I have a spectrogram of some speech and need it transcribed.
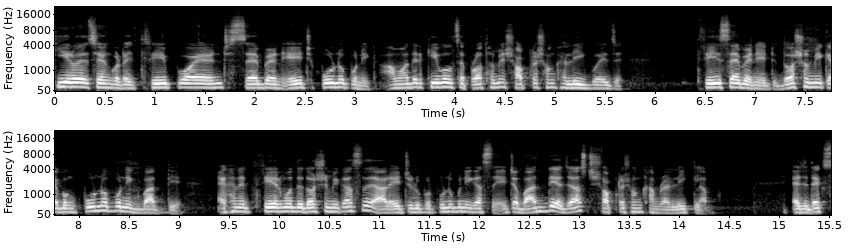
কি রয়েছে অঙ্কটায়? থ্রি পয়েন্ট সেভেন এইট পূর্ণপণিক। আমাদের কি বলছে? প্রথমে সবটা সংখ্যা লিখব, এই যে থ্রি সেভেন এইট দশমিক এবং পূর্ণপণিক বাদ দিয়ে। এখানে থ্রি এর মধ্যে দশমিক আছে আর এইটের উপর পূর্ণপণিক আছে। এটা বাদ দিয়ে জাস্ট সবটা সংখ্যা আমরা লিখলাম। এই যে দেখছ,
